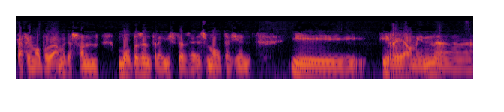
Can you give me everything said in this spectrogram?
que fem el programa, que són moltes entrevistes, eh? és molta gent. I, i realment eh,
